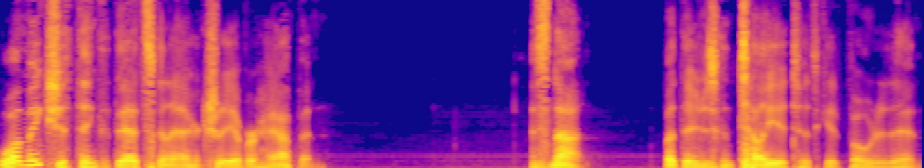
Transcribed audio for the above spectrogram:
What makes you think that that's going to actually ever happen? It's not. But they're just going to tell you to get voted in.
